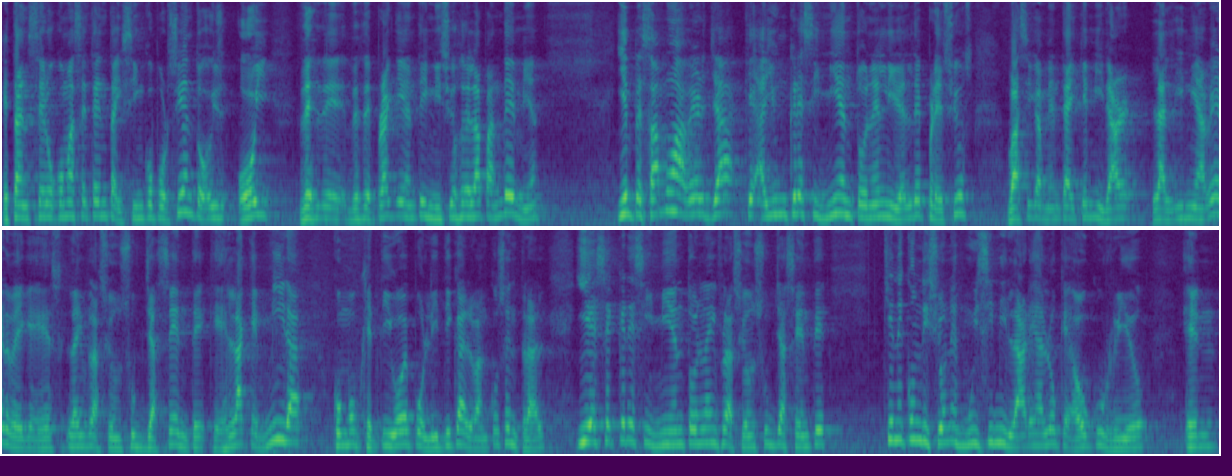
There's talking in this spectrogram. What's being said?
está en 0,75%, hoy, hoy desde, desde prácticamente inicios de la pandemia, y empezamos a ver ya que hay un crecimiento en el nivel de precios Básicamente hay que mirar la línea verde, que es la inflación subyacente, que es la que mira como objetivo de política del Banco Central, y ese crecimiento en la inflación subyacente tiene condiciones muy similares a lo que ha ocurrido en,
